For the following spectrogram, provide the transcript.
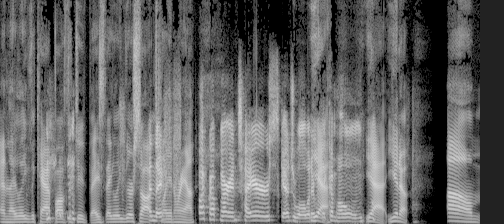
and they leave the cap off the toothpaste, they leave their socks laying around. Fuck up our entire schedule whenever Yeah. they come home. Yeah, you know, um,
